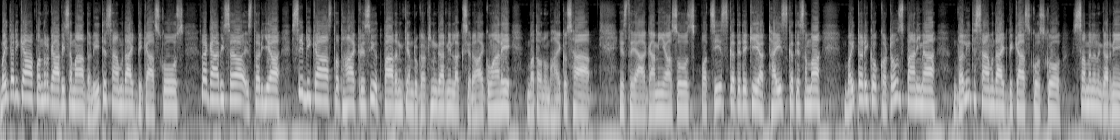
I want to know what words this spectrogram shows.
बैतडीका पन्ध्र गाविसमा दलित सामुदायिक विकास कोष र गाविस स्तरीय से विकास तथा कृषि उत्पादन केन्द्र गठन गर्ने लक्ष्य रहेको उहाँले बताउनु भएको छ। यस्तै आगामी असोज पच्चिस गतेदेखि अठाइस गतेसम्म बैतडीको कटौज पानीमा दलित सामुदायिक विकास कोषको सम्मेलन गर्ने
